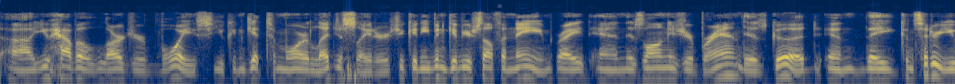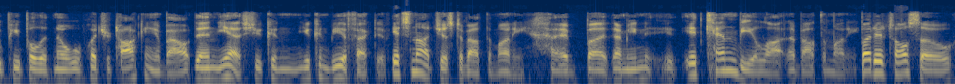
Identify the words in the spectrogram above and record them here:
uh, you have a larger voice. You can get to more legislators. You can even give yourself a name, right? And as long as your brand is good and they consider you people that know what you're talking about, then yes, you can you can be effective. It's not just about the money, I, but I mean, it, it can be a lot about the money. But it's also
